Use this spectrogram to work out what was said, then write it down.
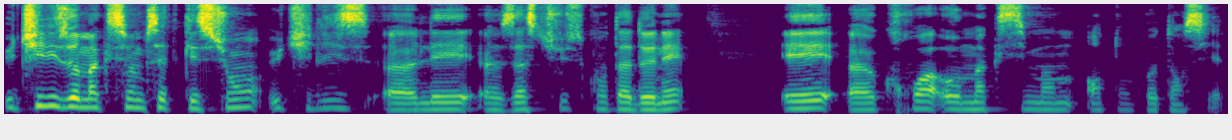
utilise au maximum cette question, utilise les astuces qu'on t'a données et crois au maximum en ton potentiel.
